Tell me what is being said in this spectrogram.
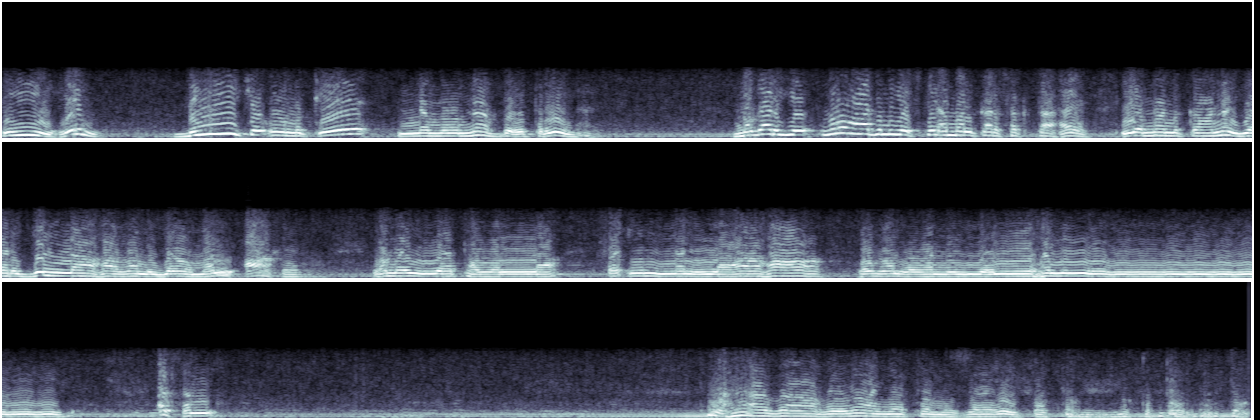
فی ہم، بیچ ان کے نمونہ بہترین ہے مگر یہ وہ آدمی اس پہ عمل کر سکتا ہے۔ یہ من کا نا یار جلح یوم آخر فإن اللہ اصل وهذا رواية ضعيفة مقطوعة.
